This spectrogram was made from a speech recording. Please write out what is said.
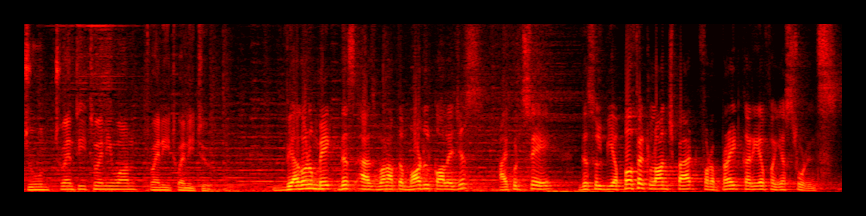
June 2021-2022. We are going to make this as one of the model colleges. I could say this will be a perfect launch pad for a bright career for your students.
